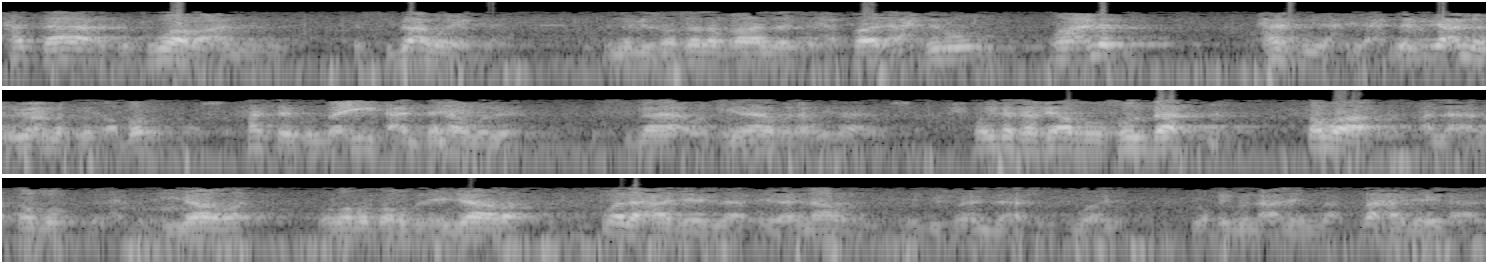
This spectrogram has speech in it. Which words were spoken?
حتى توارى عن السباع وغيرها. النبي صلى الله عليه وسلم قال قال احذروا واعمقوا. حيث يحذر يعمق يعمق في القبر حتى يكون بعيد عن تناول السباع والكلاب ونحو ذلك. وإذا كان في أرض صلبة طوى على القبر بالحجارة. وربطه بالحجارة ولا حاجة إلى إلى نار يجلس عنده أسبوع يوقدون عليه النار لا حاجة إلى هذا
